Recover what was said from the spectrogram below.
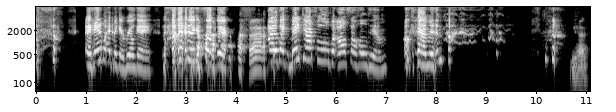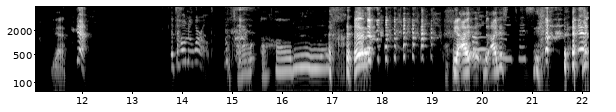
And Hannibal had to make it real gay. I had to make it so clear. I was like, make that fool, but also hold him. Okay, I'm in. yeah. Yeah. Yeah. It's a whole new world. It's a whole, a whole new world yeah, I I just I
